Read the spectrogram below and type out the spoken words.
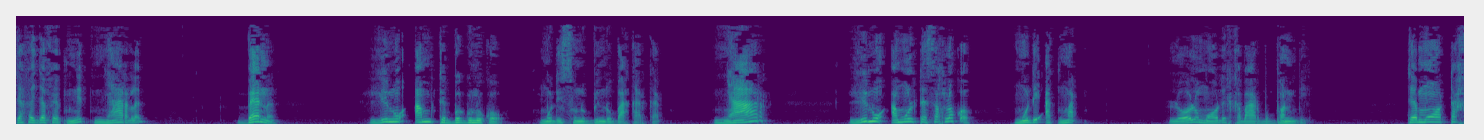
jafe-jafeb nit ñaar la benn li nu am te bëggunu ko mu di sunu bindu bàkkaarkat ñaar li nu amul te soxla ko mu di ak mat loolu moo di xabaar bu bon bi te moo tax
